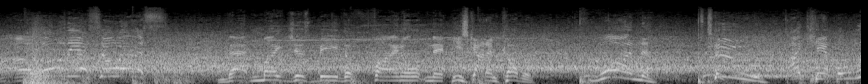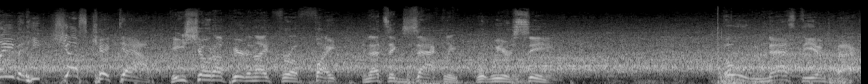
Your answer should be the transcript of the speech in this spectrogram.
Uh-oh. Oh, the SOS! That might just be the final nail. He's got him covered. One, two. I can't believe it. He just kicked out. He showed up here tonight for a fight, and that's exactly what we are seeing. Oh, nasty impact.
